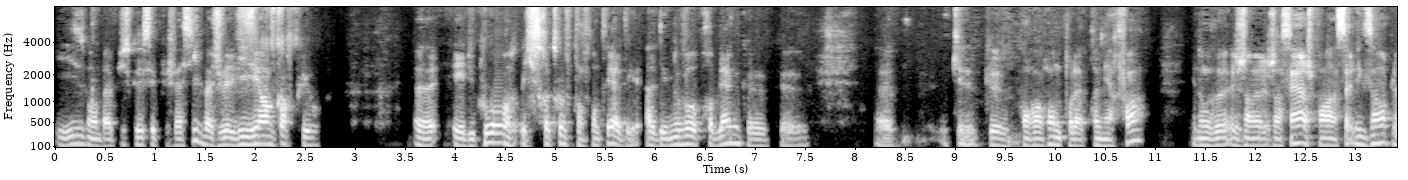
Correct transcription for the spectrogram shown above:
Ils disent, bon, bah, puisque c'est plus facile, bah, je vais viser encore plus haut. Euh, et du coup, ils se retrouvent confrontés à des, nouveaux problèmes euh, que qu'on rencontre pour la première fois. Et donc euh, j'en sais rien, je prends un seul exemple,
